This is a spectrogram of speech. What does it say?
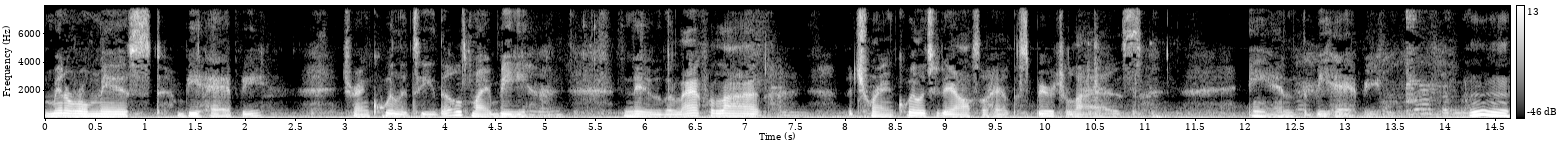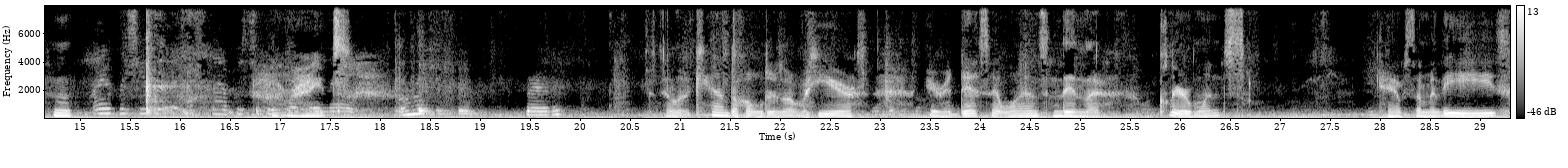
mineral mist, be happy, tranquility. Those might be new. The laugh a lot, the tranquility. They also have the spiritualize and the be happy. Mm-hmm. All right. Little candle holders over here. Iridescent ones and then the clear ones. Have some of these.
